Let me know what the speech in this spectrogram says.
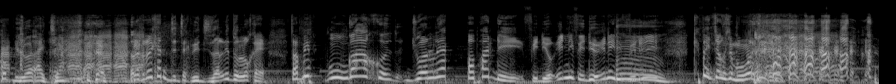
Cukup di luar aja. Karena kan jejak digital itu lo kayak Tapi enggak aku Juan lihat papa di video ini Video ini di video ini Kayak bencong semua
